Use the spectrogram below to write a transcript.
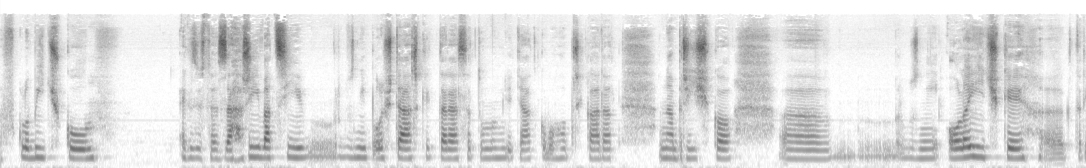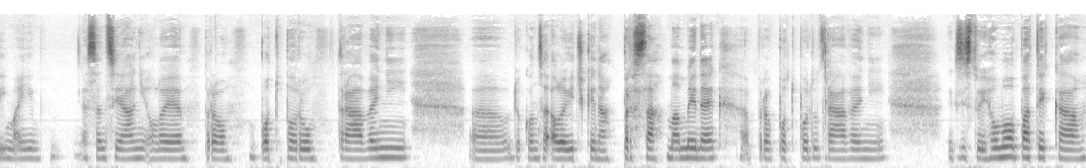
v klubíčku existuje zahřívací různý polštářky, které se tomu děťátku mohou přikládat na bříško, různé olejíčky, které mají esenciální oleje pro podporu trávení. Eh, dokonce alojičky na prsa maminek pro podporu trávení. Existují homeopatika,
